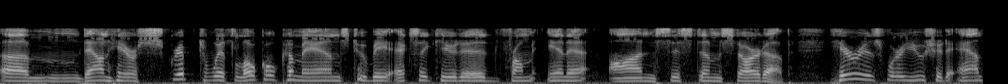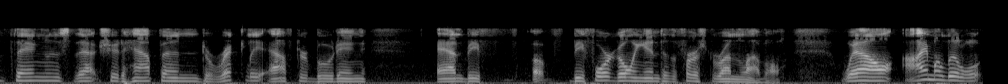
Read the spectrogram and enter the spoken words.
um, down here, script with local commands to be executed from init on system startup. Here is where you should add things that should happen directly after booting and before uh, before going into the first run level. Well, I'm a little,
